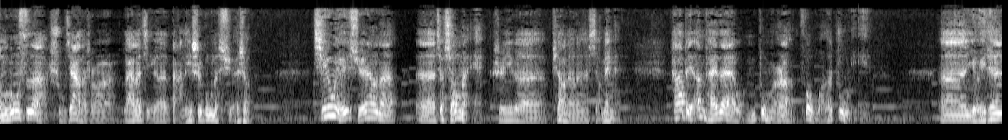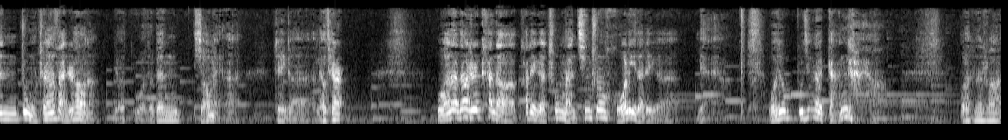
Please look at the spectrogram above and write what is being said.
们公司啊，暑假的时候，来了几个打临时工的学生，其中有一学生呢，呃，叫小美，是一个漂亮的小妹妹，她被安排在我们部门呢做我的助理。呃，有一天中午吃完饭之后呢，就我就跟小美呢这个聊天我呢当时看到她这个充满青春活力的这个脸呀、我就不禁的感慨啊，我跟她说，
